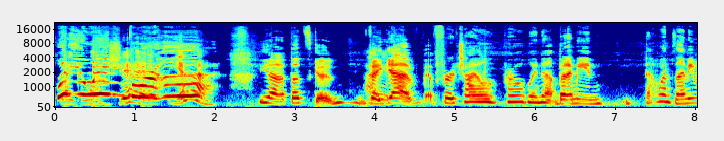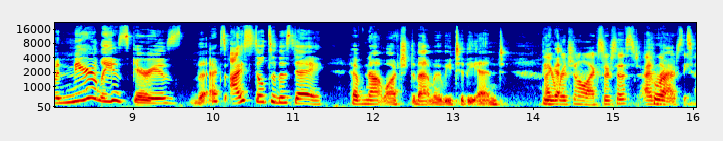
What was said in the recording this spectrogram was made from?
what Like are you waiting for? Huh? Yeah. Yeah, that's good. But I- yeah, for a child, probably not. But I mean, that one's not even nearly as scary as the ex. I still, to this day, have not watched that movie to the end. The got- original Exorcist. I've never seen it.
